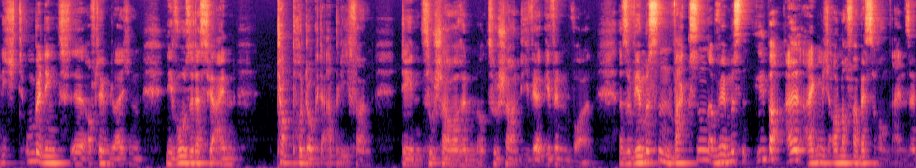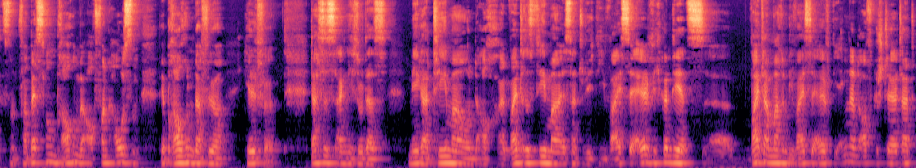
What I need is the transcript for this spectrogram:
nicht unbedingt äh, auf dem gleichen Niveau, sodass wir ein Top-Produkt abliefern den Zuschauerinnen und Zuschauern, die wir gewinnen wollen. Also wir müssen wachsen, aber wir müssen überall eigentlich auch noch Verbesserungen einsetzen. Und Verbesserungen brauchen wir auch von außen. Wir brauchen dafür Hilfe. Das ist eigentlich so das Megathema und auch ein weiteres Thema ist natürlich die weiße Elf. Ich könnte jetzt äh, weitermachen, die weiße Elf, die England aufgestellt hat,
